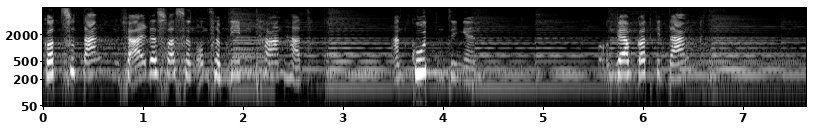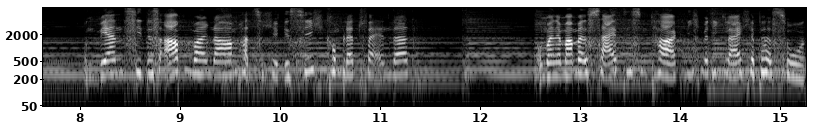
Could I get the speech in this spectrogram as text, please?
Gott zu danken für all das, was er in unserem Leben getan hat, an guten Dingen. Und wir haben Gott gedankt. Und während sie das Abendmahl nahm, hat sich ihr Gesicht komplett verändert. Und meine Mama ist seit diesem Tag nicht mehr die gleiche Person.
